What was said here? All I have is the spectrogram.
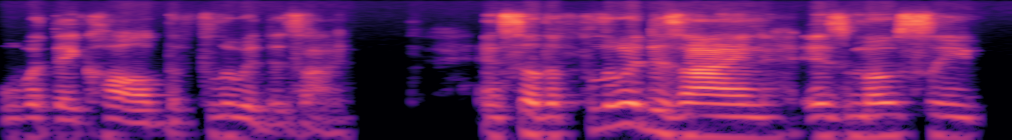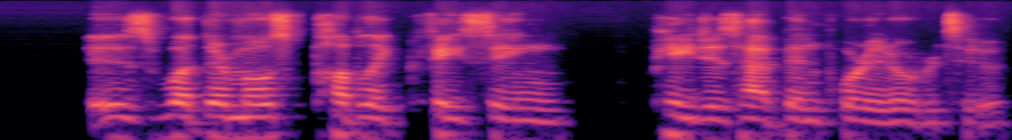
what they call the fluid design. And so the fluid design is mostly is what their most public facing pages have been ported over to.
